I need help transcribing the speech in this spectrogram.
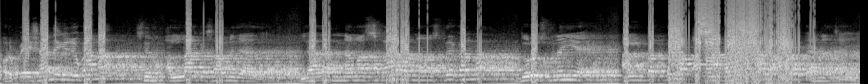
اور پیشانی کو جھکانا صرف اللہ کے سامنے جائز ہے۔ لہذا نمسکار اور نمستے کرنا درست نہیں ہے۔ البتہ آداب کہنا چاہیے۔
